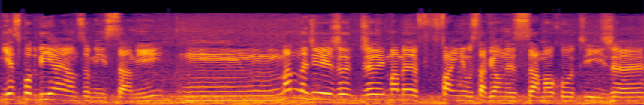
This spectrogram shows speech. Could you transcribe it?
Jest podbijająco miejscami. Mm, Mam nadzieję, że, że mamy fajnie ustawiony samochód i że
